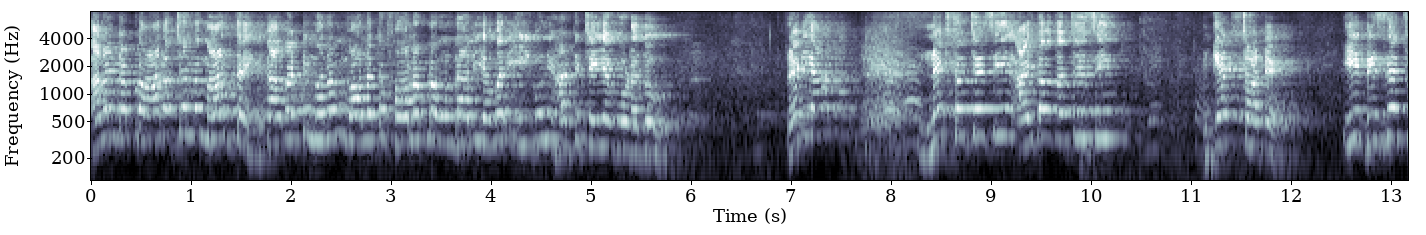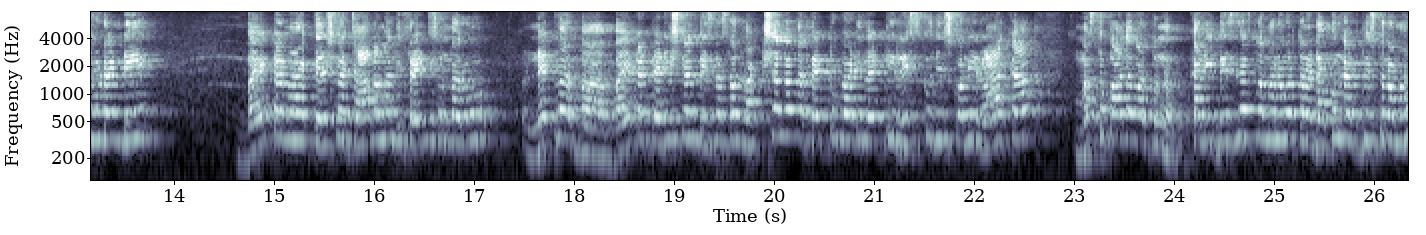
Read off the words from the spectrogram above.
అలాంటప్పుడు ఆలోచనలు మారుతాయి. కాబట్టి మనం వాళ్ళతో ఫాలోఅప్లో ఉండాలి. ఎవరి ఈగోని హట్ చేయకూడదు. రెడీయా నెక్స్ట్ వచ్చేసి ఐదవది వచ్చేసి గెట్ స్టార్టెడ్ ఈ బిజినెస్ చూడండి. బయట నాకు తెలిసిన చాలామంది ఫ్రెండ్స్ ఉన్నారు. నెట్వర్క్ బయట ట్రెడిషనల్ బిజినెస్ లక్షలలో పెట్టుబడి పెట్టి రిస్క్ తీసుకొని రాక మస్తు బాధపడుతున్నారు. కానీ ఈ బిజినెస్లో మనం పడుతున్న డబ్బులు కట్టిస్తున్నామా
